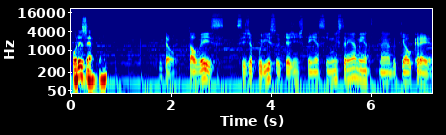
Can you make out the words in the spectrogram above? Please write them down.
por exemplo. Né? Então, talvez seja por isso que a gente tem assim um estranhamento, né, do que é o CREA.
